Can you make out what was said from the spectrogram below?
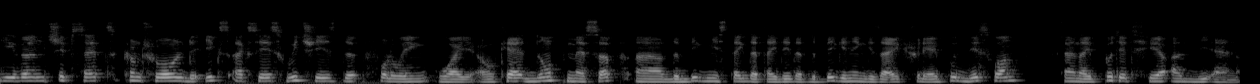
given chipset control the x-axis, which is the following wire. Okay, don't mess up. Uh, the big mistake that I did at the beginning is actually I put this one and I put it here at the end.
